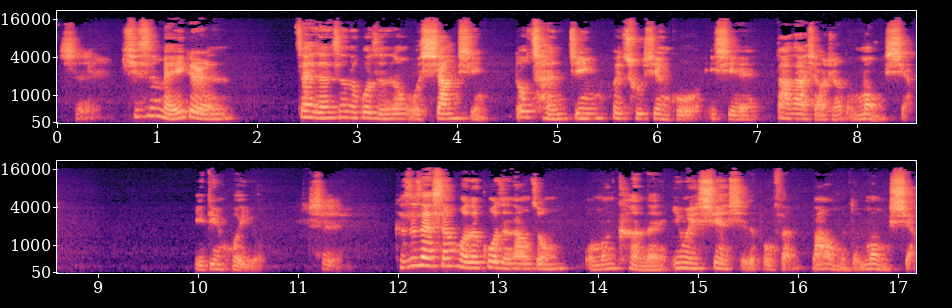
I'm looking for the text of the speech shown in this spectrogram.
是，其实每一个人在人生的过程中，我相信都曾经会出现过一些大大小小的梦想，一定会有，是。可是，在生活的过程当中，我们可能因为现实的部分，把我们的梦想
